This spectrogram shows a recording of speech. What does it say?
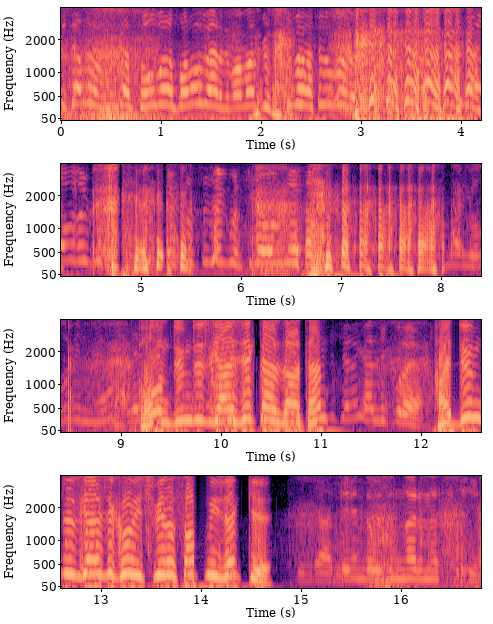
ben Yanlış anlama Furkan soğumana para mı verdim? Adam götürme ben olmadı. Yoksa sıcak mı? Sigaramızı ya. Onlar yolu bilmiyor. Oğlum dümdüz gelecekler zaten. Bir kere geldik buraya. Hayır dümdüz gelecek o hiçbir yere sapmayacak ki. Ya senin de uzunlarını sikeyim.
